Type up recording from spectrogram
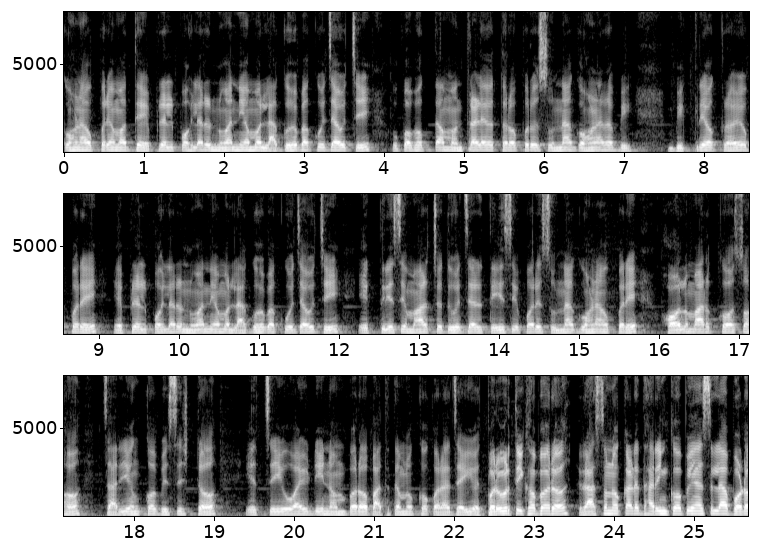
ଗହଣା ଉପରେ ମଧ୍ୟ ଏପ୍ରିଲ ପହିଲାରୁ ନୂଆ ନିୟମ ଲାଗୁ ହେବାକୁ ଯାଉଛି। ଉପଭୋକ୍ତା ମନ୍ତ୍ରାଳୟ ତରଫରୁ ସୁନା ଗହଣାର ବିକ୍ରୟ କ୍ରୟ ଉପରେ ଏପ୍ରିଲ ପହିଲାରୁ ନୂଆ ନିୟମ ଲାଗୁ ହେବାକୁ ଯାଉଛି। ଏକତିରିଶ ମାର୍ଚ୍ଚ ଦୁଇହଜାର ତେଇଶ ପରେ ସୁନା ଗହଣା ଉପରେ ହଲମାର୍କ ସହ ଚାରି ଅଙ୍କ ବିଶିଷ୍ଟ H U I D number ବାଧ୍ୟତାମୂଳକ କରାଯାଇଅଛି। ପରବର୍ତ୍ତୀ ଖବର ରାସନ କାର୍ଡ଼ ଧାରୀଙ୍କ ପାଇଁ ଆସିଲା ବଡ଼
